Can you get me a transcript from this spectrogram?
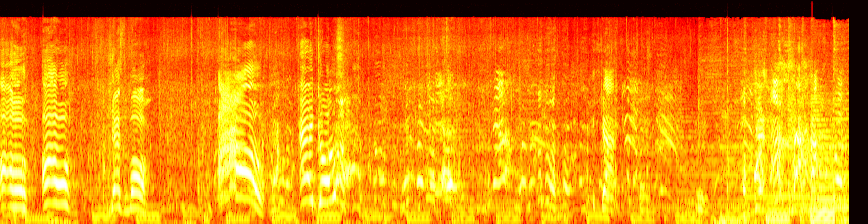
Uh-oh! Uh-oh! He has the ball. Oh! Ankles! Yeah. Yeah.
